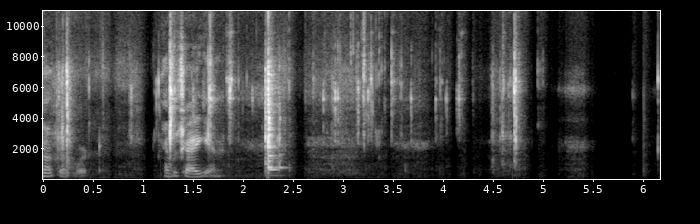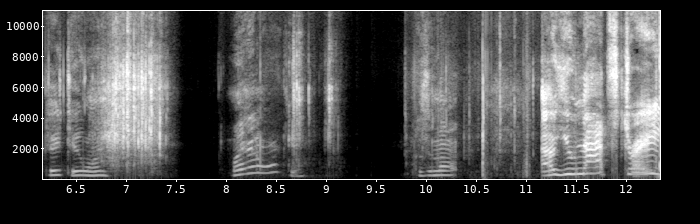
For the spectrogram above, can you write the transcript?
Up. That didn't work. Maybe try again. Three, two, one. Why not working? Is it not? Are you not straight?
